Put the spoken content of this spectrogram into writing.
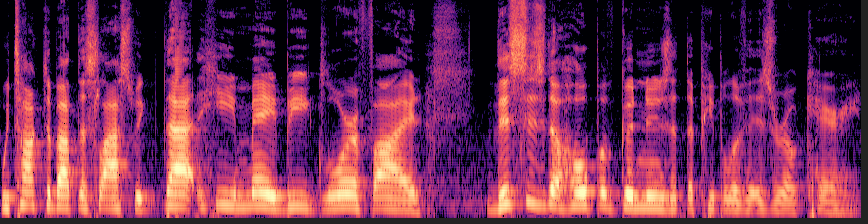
We talked about this last week, that he may be glorified. This is the hope of good news that the people of Israel carried.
